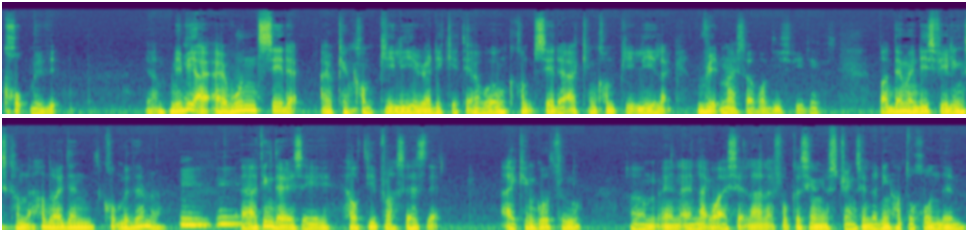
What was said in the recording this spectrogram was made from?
cope with it. Yeah, maybe I, I wouldn't say that I can completely eradicate it. I won't com- say that I can completely like rid myself of these feelings. But then when these feelings come, like how do I then cope with them? lah? Mm. And I think there is a healthy process that I can go through. Um, and, and like what I said, lah, like focusing on your strengths and learning how to hone them.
